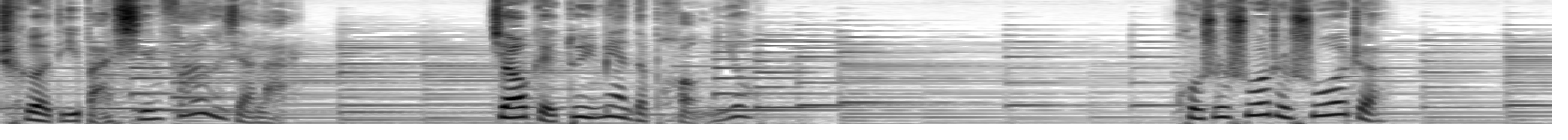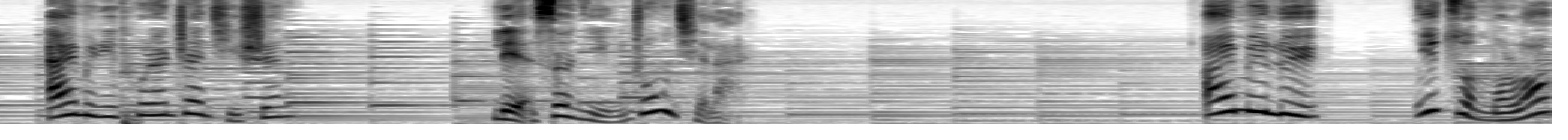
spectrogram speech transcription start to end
彻底把心放下来，交给对面的朋友。可是说着说着，艾米丽突然站起身。脸色凝重起来。艾米丽，你怎么了？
